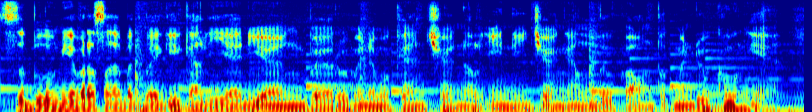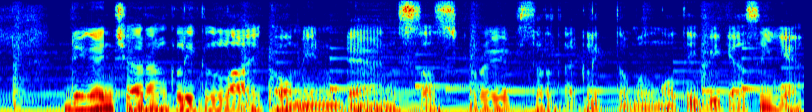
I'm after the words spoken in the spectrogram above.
Sebelumnya persahabat bagi kalian yang baru menemukan channel ini jangan lupa untuk mendukungnya dengan cara klik like, komen, dan subscribe, serta klik tombol notifikasinya.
